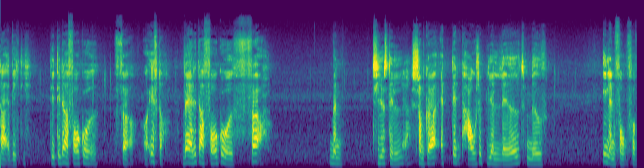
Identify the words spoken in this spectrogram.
der er vigtig. Det er det, der er foregået før og efter. Hvad er det, der er foregået før man tiger stille, ja. som gør, at den pause bliver lavet med en eller anden form for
